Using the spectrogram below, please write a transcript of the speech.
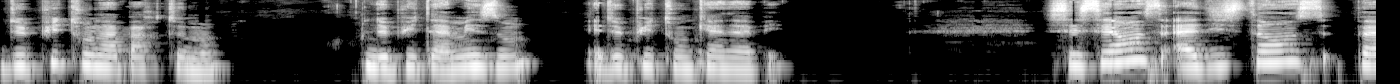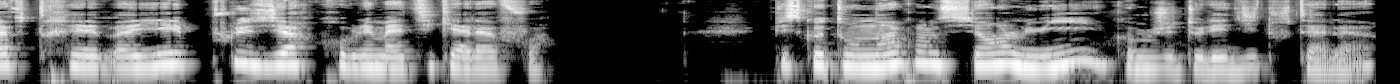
depuis ton appartement, depuis ta maison et depuis ton canapé. Ces séances à distance peuvent travailler plusieurs problématiques à la fois puisque ton inconscient, lui, comme je te l'ai dit tout à l'heure,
